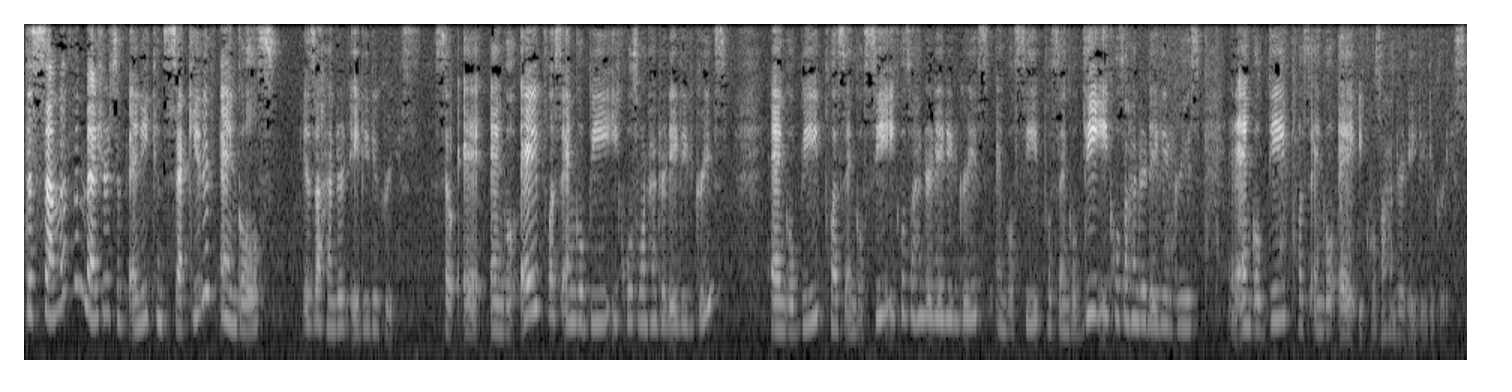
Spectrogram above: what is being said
The sum of the measures of any consecutive angles is 180 degrees. So a, angle A plus angle B equals 180 degrees. Angle B plus angle C equals 180 degrees. Angle C plus angle D equals 180 degrees. And angle D plus angle A equals 180 degrees.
